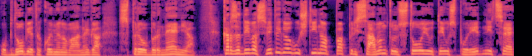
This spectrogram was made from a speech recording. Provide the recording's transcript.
obdobje tako imenovanega spreobrnenja. Kar zadeva svetega Augustina, pa pri samem Tolstoju te usporednice,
